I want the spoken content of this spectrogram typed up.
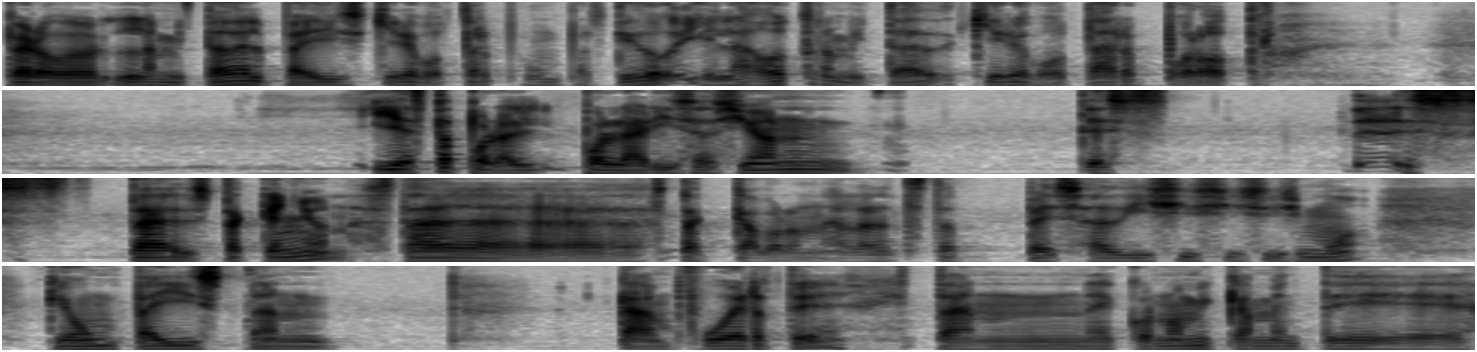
pero la mitad del país quiere votar por un partido y la otra mitad quiere votar por otro. Y esta polarización es, está, está cañón, está, está cabrona, está pesadísimo que un país tan, tan fuerte, tan económicamente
